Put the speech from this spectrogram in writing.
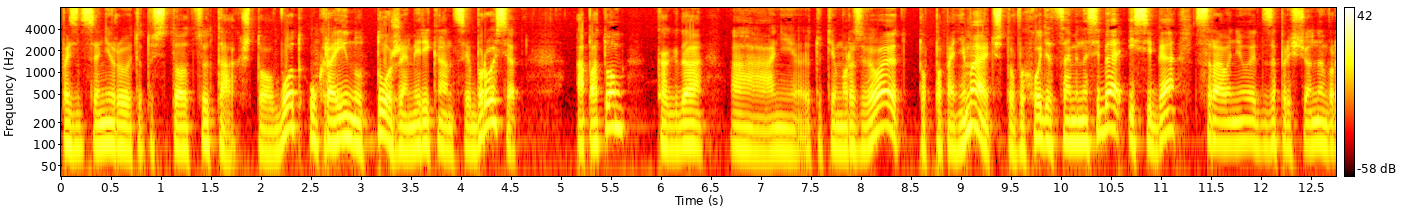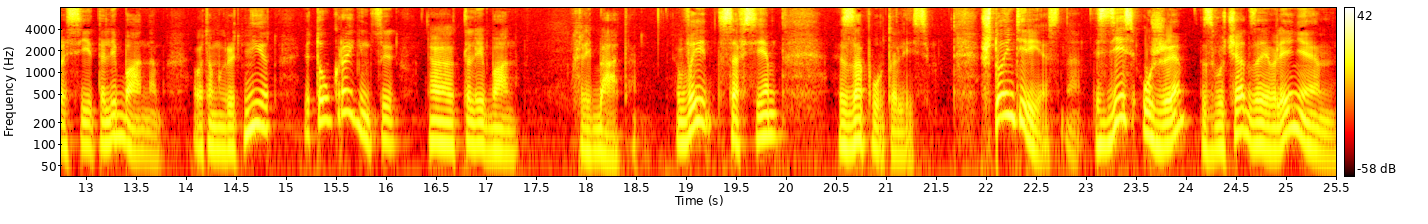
позиционируют эту ситуацию так, что вот Украину тоже американцы бросят, а потом, когда они эту тему развивают, то понимают, что выходят сами на себя и себя сравнивают с запрещенным в России Талибаном. А потом говорят, нет, это украинцы э, Талибан. Ребята, вы совсем запутались. Что интересно, здесь уже звучат заявления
